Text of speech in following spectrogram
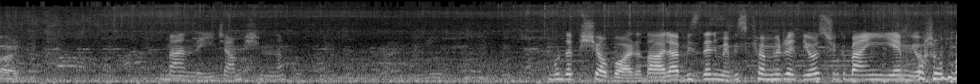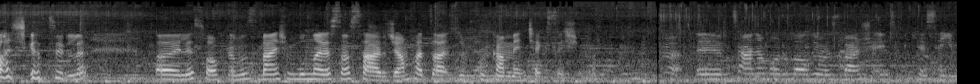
Gayet Ben de yiyeceğim şimdi. Burada pişiyor bu arada. Hala bizden mi? Biz kömür ediyoruz çünkü ben yiyemiyorum başka türlü. Öyle soframız. Ben şimdi bunun arasına saracağım. Hatta dur Furkan beni çeksin şimdi. Ee, bir tane marul alıyoruz. Ben şu eti bir keseyim.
